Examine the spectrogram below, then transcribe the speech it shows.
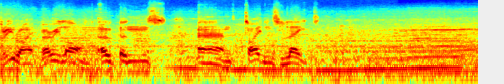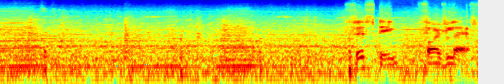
3 right very long. Opens and tightens late. Fifty, five left.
